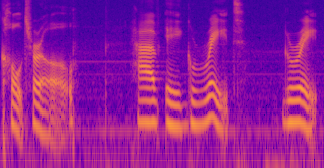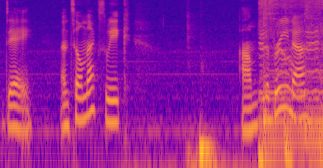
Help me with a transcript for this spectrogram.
cultural. Have a great, great day. Until next week, I'm Sabrina.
